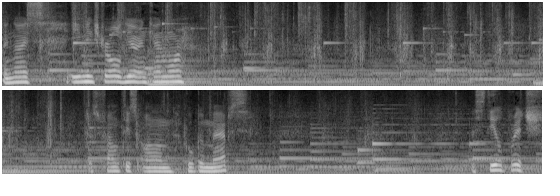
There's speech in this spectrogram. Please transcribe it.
A nice evening stroll here in Canmore. Just found this on Google Maps. A steel bridge.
